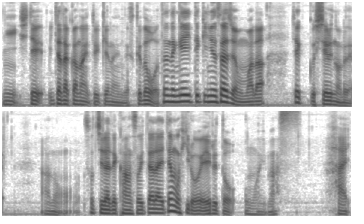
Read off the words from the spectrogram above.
にしていただかないといけないんですけど、全然ゲイ的ニュースラジオもまだチェックしてるので、あのそちらで感想いただいても拾えると思います。はい。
